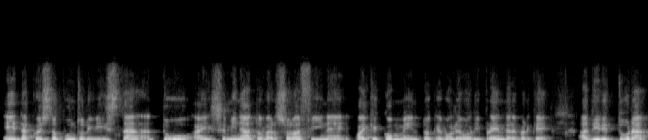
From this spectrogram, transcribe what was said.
E da questo punto di vista tu hai seminato verso la fine qualche commento che volevo riprendere perché addirittura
